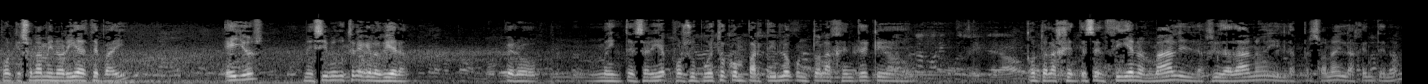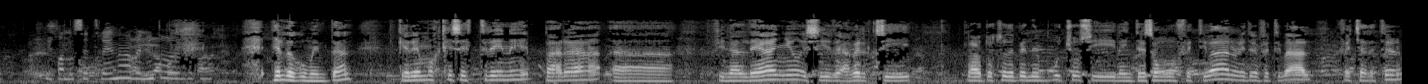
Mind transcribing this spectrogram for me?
porque son la minoría de este país, ellos me, sí me gustaría que lo vieran pero me interesaría, por supuesto, compartirlo con toda la gente que con toda la gente sencilla, normal, y los ciudadanos y las personas y la gente, ¿no? ¿Y cuándo se estrena, Benito? El documental queremos que se estrene para uh, final de año, es decir, a ver si, claro, todo esto depende mucho si le interesa un festival, no le interesa un festival, fecha de estreno,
